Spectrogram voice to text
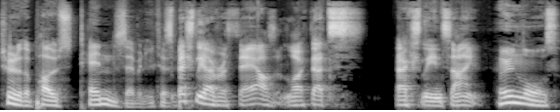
two to the post, ten seventy two. Especially over a thousand. Like that's actually insane. Hoon laws.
